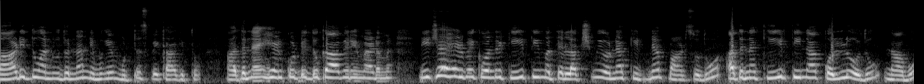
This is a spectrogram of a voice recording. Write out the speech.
ಮಾಡಿದ್ದು ಅನ್ನೋದನ್ನು ನಿಮಗೆ ಮುಟ್ಟಿಸ್ಬೇಕಾಗಿತ್ತು. ಅದನ್ನೇ ಹೇಳ್ಕೊಟ್ಟಿದ್ದು ಕಾವೇರಿ ಮೇಡಮ್. ನಿಜ ಹೇಳಬೇಕು ಅಂದರೆ ಕೀರ್ತಿ ಮತ್ತು ಲಕ್ಷ್ಮಿಯವ್ರನ್ನ ಕಿಡ್ನಾಪ್ ಮಾಡಿಸೋದು, ಅದನ್ನು ಕೀರ್ತಿನ ಕೊಲ್ಲೋದು, ನಾವು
